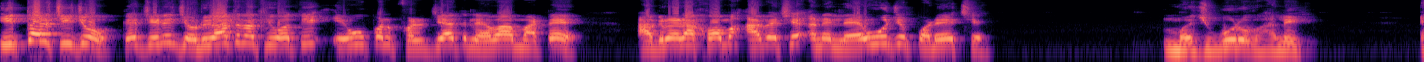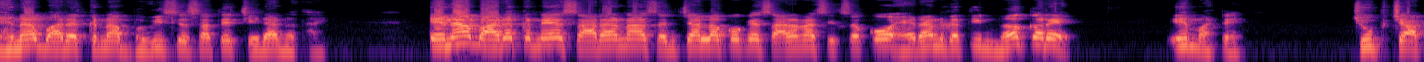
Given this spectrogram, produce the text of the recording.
ઇતર ચીજો કે જેની જરૂરિયાત નથી હોતી એવું પણ ફરજિયાત લેવા માટે આગ્રહ રાખવામાં આવે છે અને લેવું જ પડે છે. મજબૂર વાલી, એના બાળકના ભવિષ્ય સાથે ચેડા ન થાય. એના બાળકને શાળાના સંચાલકો કે શાળાના શિક્ષકો હેરાનગતિ ન કરે એ માટે ચૂપચાપ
